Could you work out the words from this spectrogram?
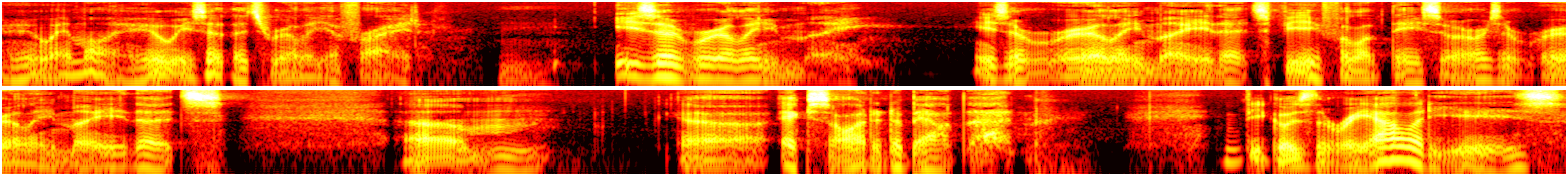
who am I? Who is it that's really afraid? Mm. Is it really me? Is it really me that's fearful of this, or is it really me that's um, uh, excited about that? Because the reality is,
